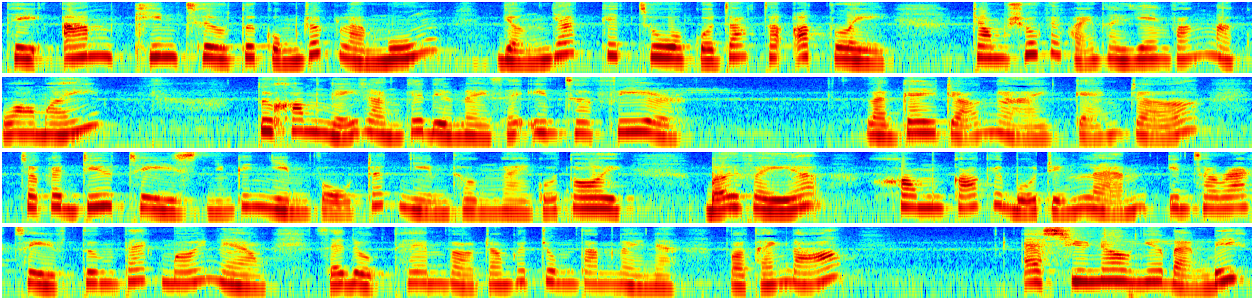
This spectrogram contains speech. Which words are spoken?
thì I'm keen to tôi cũng rất là muốn dẫn dắt cái tour của Dr. Utley trong suốt cái khoảng thời gian vắng mặt của ông ấy. Tôi không nghĩ rằng cái điều này sẽ interfere là gây trở ngại, cản trở cho cái duties, những cái nhiệm vụ trách nhiệm thường ngày của tôi. Bởi vì á, không có cái buổi triển lãm interactive tương tác mới nào sẽ được thêm vào trong cái trung tâm này nè vào tháng đó. As you know, như bạn biết,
